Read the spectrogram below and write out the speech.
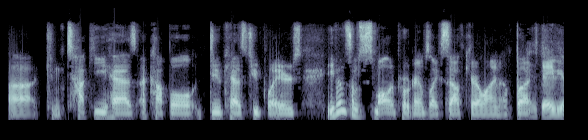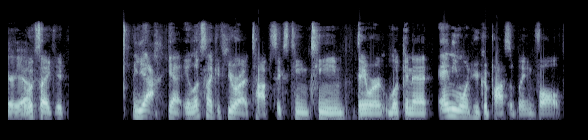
uh, Kentucky has a couple. Duke has two players. Even some smaller programs like South Carolina, but Xavier. It Yeah, looks like it. Yeah, yeah. It looks like if you were a top 16 team, they were looking at anyone who could possibly involved.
